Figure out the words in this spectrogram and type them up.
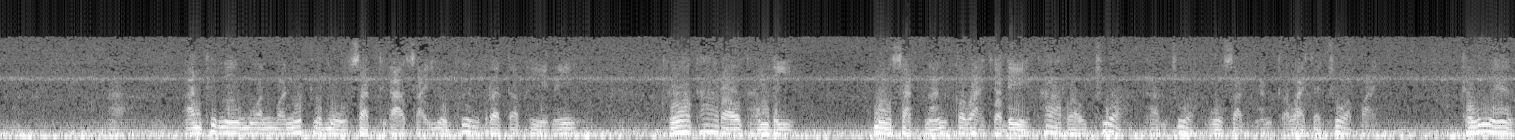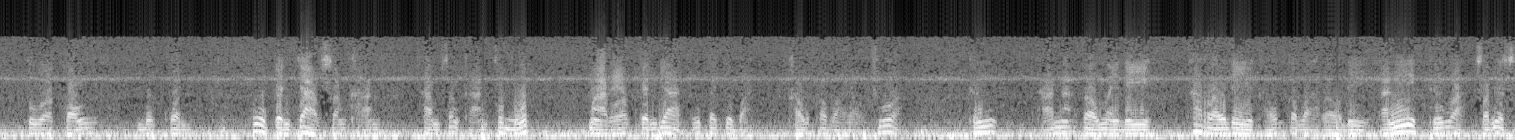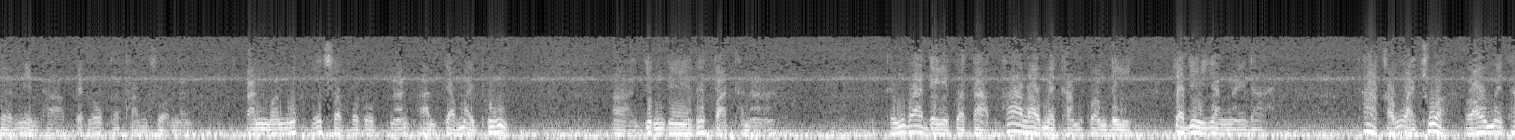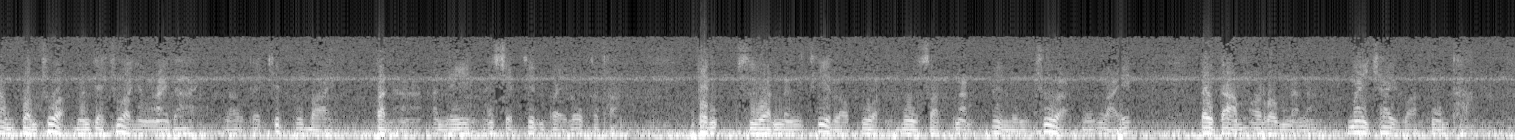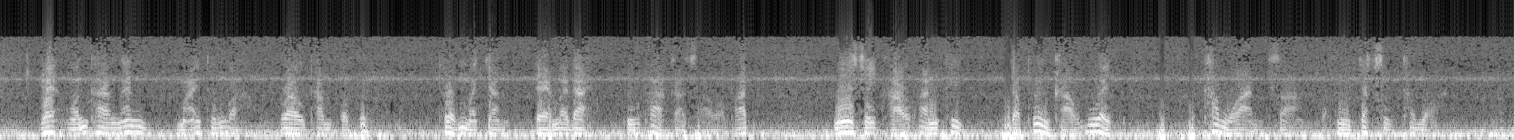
อันที่มีมวลมนุษย์หรือหมู่สัตว์อาศัยอยู่พื้นประตพีนี้เพราะถ้าเราทำดีหมู่สัตว์นั้นก็ว่าจะดี ถ้าเราชั่วทำชั่วหมู่สัตว์นั้นก็ว่าจะชั่วไป ถึงแม้ตัวของบุคคล ผู้เป็นเจ้าสังขารทำสังขารสมมติ มาแล้วเป็นญาติหรือปัจจุบันเขาก็ว่าเราชั่ว ถึงฐานะเราไม่ดี ถ้าเราดีเขาก็ว่าเราดี อันนี้ถือว่าสรรเสริญนินทาเป็นโลกธรรมส่วนหนึ่งการมนุษย์หรือสัตว์ปรุษนั้นอันจะไม่พุ่งยินดีหรือปรารถนา ถึงว่าดีกว่าตามถ้าเราไม่ทำความดี จะดียังไงได้ ถ้าเขาว่าชั่ว เราไม่ทำความชั่ว มันจะชั่วยังไงได้ เราจะคิดอุบายปัญหาอันนี้ให้เสร็จสิ้นไปโลกธรรม เป็นส่วนหนึ่งที่เราปวดมูสัตว์นั้นให้หลงเชื่อหลงไหล ไปตามอารมณ์นั้นนะไม่ใช่ว่าหนทาง และหนทางนั้นหมายถึงว่าเราทำประพฤติพรหมจรรย์แต่ไม่ได้ถือผ้ากาสาวพัดมีสีขาวอันที่จะพึ่งขาวด้วยทวารสามคือจักสุทวาร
